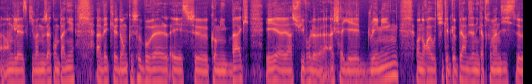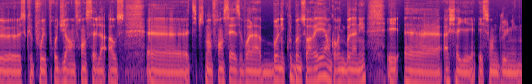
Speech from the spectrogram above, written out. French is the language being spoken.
anglaise qui va nous accompagner avec donc ce Beauvel et ce Coming Back et à suivre le Hachaillé Dreaming. On aura aussi quelques perles des années 90 de ce que pouvait produire France la house euh, typiquement française. Voilà, bonne écoute, bonne soirée, encore une bonne année et euh, et son Dreaming.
